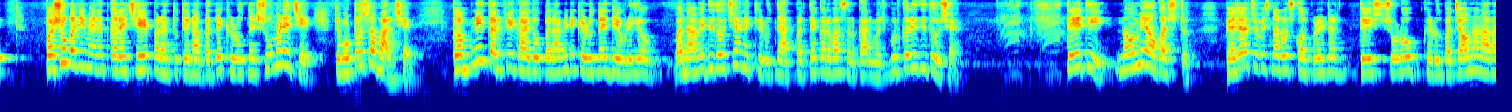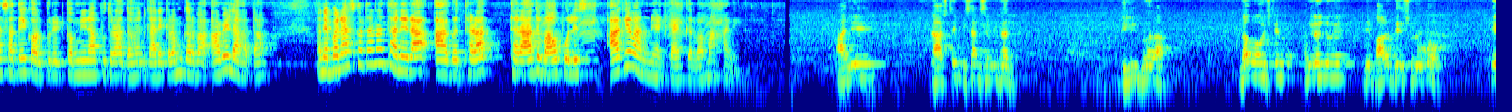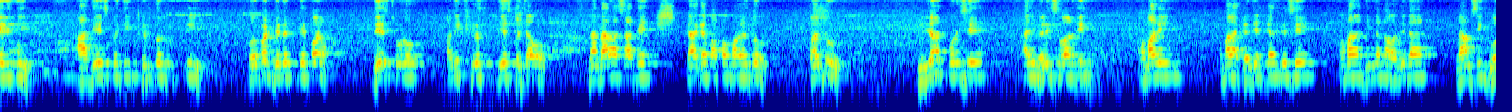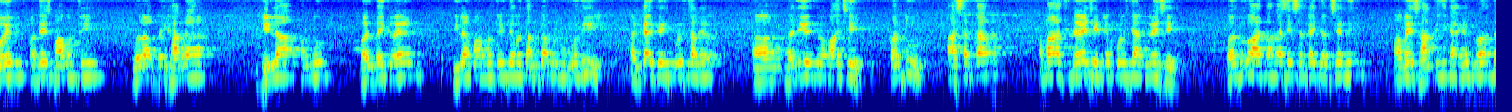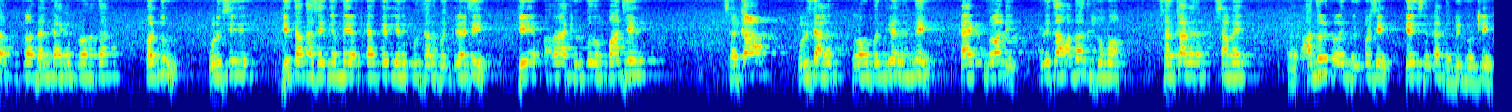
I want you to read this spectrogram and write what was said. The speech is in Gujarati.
પશુ બની મહેનત કરે છે, પરંતુ તેના બદલે ખેડૂતને શું મળે છે તે મોટો સવાલ છે. કંપની તરફી કાયદો બનાવીને ખેડૂતને દેવળીઓ બનાવી દીધો છે અને ખેડૂતને આત્મહત્યા કરવા સરકાર મજબૂર કરી દીધો છે. તેથી નવમી ઓગસ્ટ બે હજાર ચોવીસના રોજ કોર્પોરેટર દેશ છોડો ખેડૂત બચાવના નારા સાથે કોર્પોરેટ કંપનીના પુતળા દહન કાર્યક્રમ કરવા આવેલા હતા. અને બનાસકાંઠાના થાનેરા આગ થરાદ થરાદ વાવ પોલીસ આગેવાનોની અટકાયત કરવામાં આવી. આજે રાષ્ટ્રીય કિસાન સંગઠન દિલ્હી દ્વારા નવ ઓગસ્ટે અંગ્રેજોએ જે ભારત દેશ છોડ્યો હતો, તે રીતે આ દેશ પછી ખેડૂતોની કોઈપણ જગતને પણ દેશ છોડો અને ખેડૂત દેશ બચાવો. ના, નારા સાથે કાર્યક્રમ આપવામાં આવ્યો હતો. પરંતુ ગુજરાત પોલીસે આજે વહેલી સવારથી અમારી, અમારા ગેજેટ કાર્યકર છે અમારા જિલ્લાના હોદ્દેદાર રામસિંહ ગોયલ પ્રદેશ મહામંત્રી ગોલાભાઈ ખાગડા જિલ્લા પ્રમુખ ભરતભાઈ કરેલ જિલ્લા મહામંત્રી તેમજ તાલુકા પ્રમુખોની અટકાયત કરી પોલીસ સામે નજીક રજી આવે છે. પરંતુ આ સરકાર અમારાથી ડરે છે એટલે પોલીસને આગળ છે. પરંતુ આ તાનાશાહી સરકાર ચાલશે નહીં. અમે શાંતિથી કાર્યક્રમ કરવાના હતા પુતળા ધન કાર્યક્રમ કરવાના હતા. પરંતુ પોલીસે જે તાનાશાહીથી અમને અટકાયત કરી અને પોલીસાને બંધ કર્યા છે, જે અમારા ખેડૂતોનો અપમાન છે, સરકાર પોલીસે આગળ કરવાનું બંધ કરે અને કાર્યક્રમ કરવા દે. અન્યથા આગલા દિવસોમાં સરકાર સામે આંદોલન કરવાની ફરજ પડશે, તેની સરકાર ગંભીર નોંધ લે.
